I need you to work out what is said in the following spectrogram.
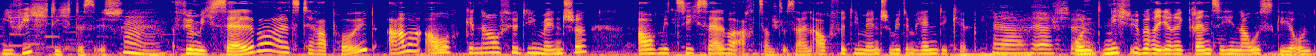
wie wichtig das ist. Mhm. Für mich selber als Therapeut, aber auch genau für die Menschen, auch mit sich selber achtsam zu sein, auch für die Menschen mit dem Handicap. Ja, ja, schön. Und nicht über ihre Grenze hinausgehe und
